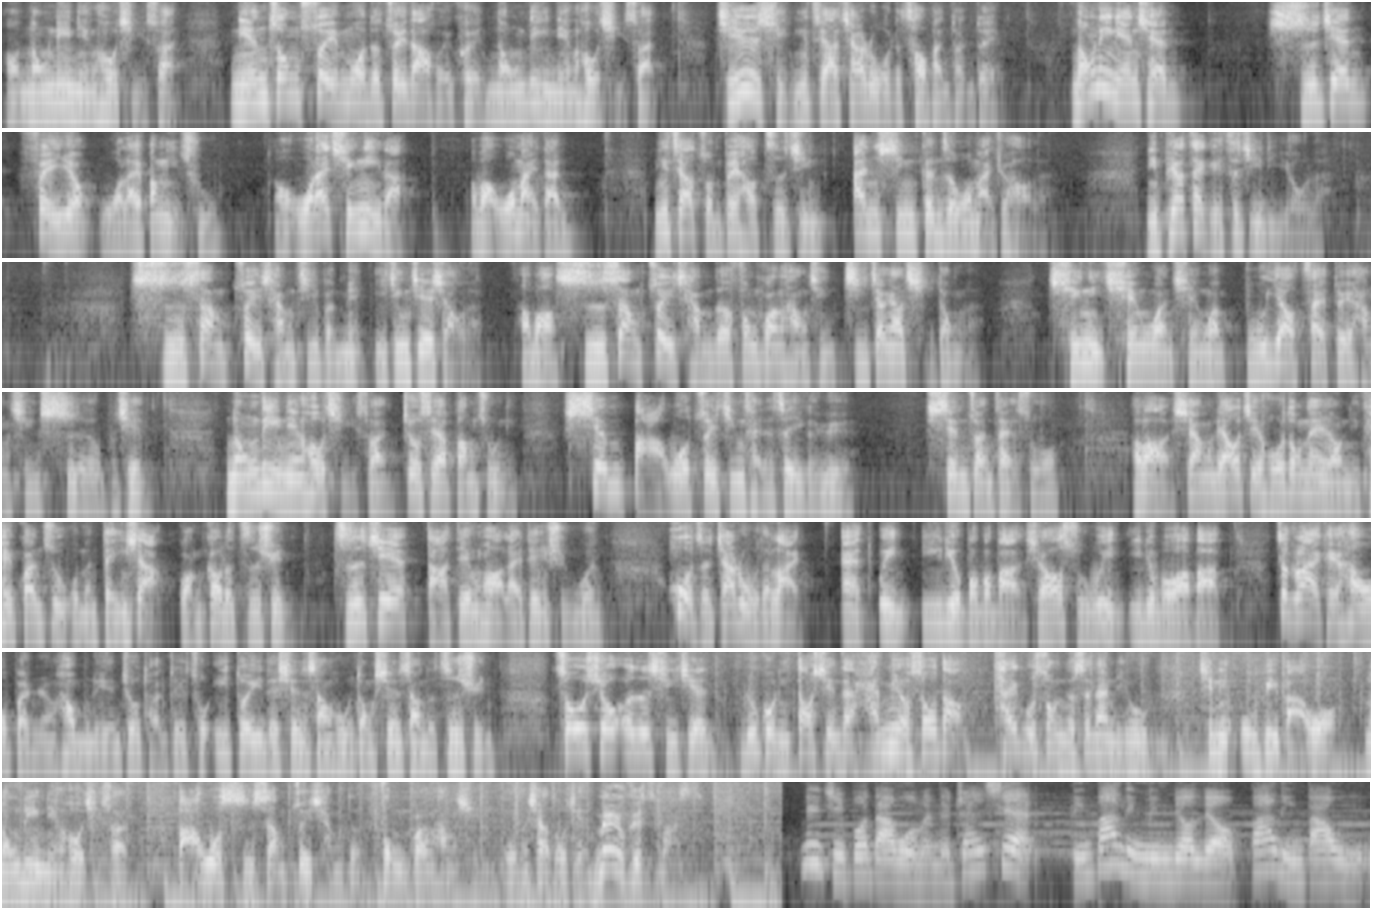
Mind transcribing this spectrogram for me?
哦，农历年后起算，年终岁末的最大回馈，农历年后起算，即日起，你只要加入我的操盘团队，农历年前，时间费用我来帮你出，哦，我来请你了，好不好？我买单，你只要准备好资金，安心跟着我买就好了，你不要再给自己理由了。史上最强基本面已经揭晓了，好不好？史上最强的风光行情即将要启动了，请你千万千万不要再对行情视而不见。农历年后起算，就是要帮助你先把握最精彩的这一个月，先赚再说，好不好？想了解活动内容，你可以关注我们等一下广告的资讯，直接打电话来电询问，或者加入我的 line at win 一六八八八，小老鼠 win 一六八八八。这个 line 可以和我本人和我们的研究团队做一对一的线上互动、线上的咨询。周休二日期间，如果你到现在还没有收到台股送你的圣诞礼物，请你务必把握农历年后起算。把握史上最强的封关行情，我们下周见，Merry Christmas！立即拨打我们的专线零八零零六六八零八五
